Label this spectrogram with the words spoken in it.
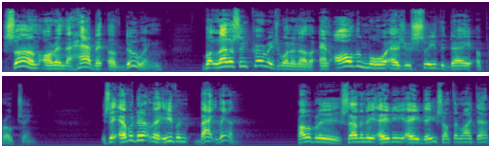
some are in the habit of doing, but let us encourage one another, and all the more as you see the day approaching. You see, evidently, even back then, probably 70, 80 AD, something like that,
